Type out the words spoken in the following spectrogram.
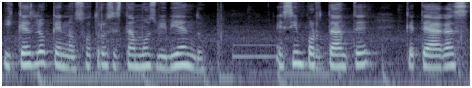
y qué es lo que nosotros estamos viviendo. Es importante que te hagas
